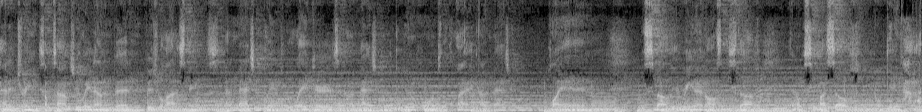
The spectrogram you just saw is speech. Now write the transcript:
had a dream. Sometimes you lay down in bed and you visualize things. I'd imagine playing for the Lakers, and I'd imagine what the uniforms look like, I'd imagine where we'd be playing, the smell of the arena and all that stuff. And I would see myself, you know, getting hot.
